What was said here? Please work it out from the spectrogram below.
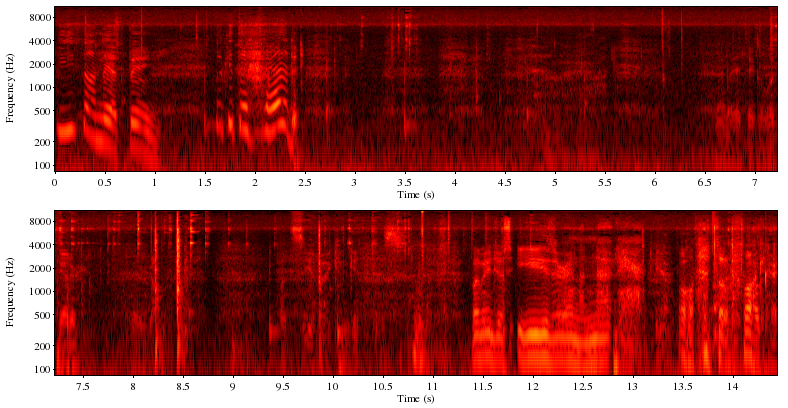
teeth on that thing. Look at the head. I'm gonna take a look at her. There we go. Let's see if I can get this. Let me just ease her in the net here. Oh, that's a fuck. Okay.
